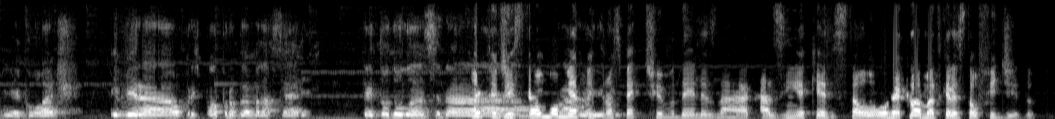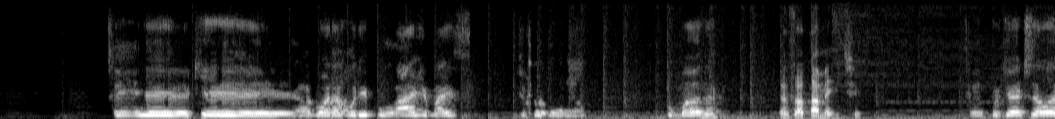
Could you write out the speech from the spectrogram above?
E eclode. E vira o principal problema da série. Tem todo o lance da. Antes disso, tem um momento introspectivo deles na casinha que eles estão reclamando que eles estão fedidos. Sim, que agora a Ruriko age mais de forma humana. Exatamente. Porque antes ela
